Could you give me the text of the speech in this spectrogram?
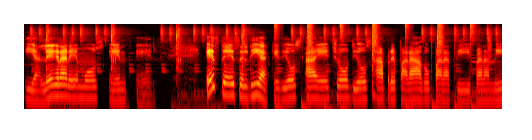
y alegraremos en él. Este es el día que Dios ha hecho, Dios ha preparado para ti, para mí.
